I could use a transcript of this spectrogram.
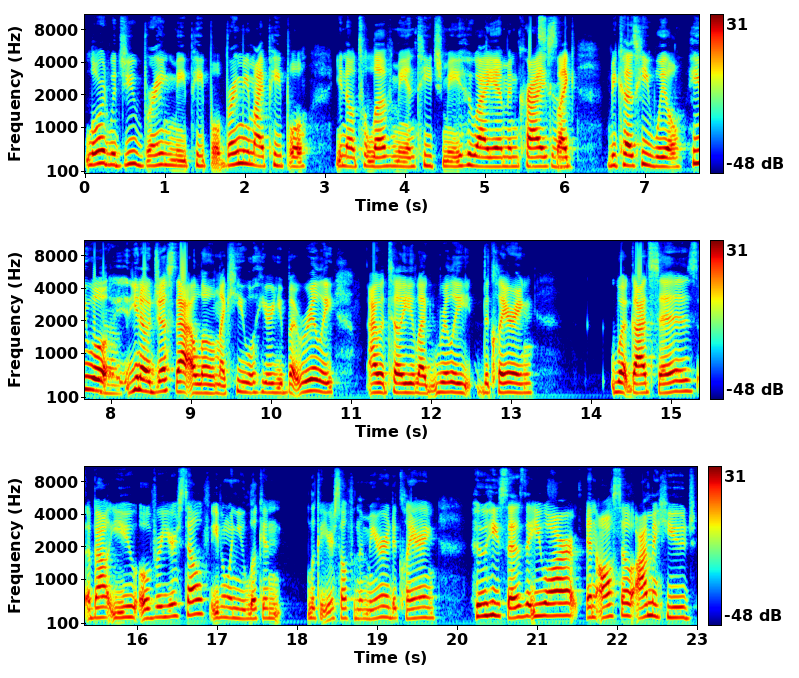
Lord, would you bring me people? Bring me my people, you know, to love me and teach me who I am in Christ. Like, because He will. He will, Yeah. you know, just that alone, like, He will hear you. But really, I would tell you, like, really declaring what God says about you over yourself, even when you look in look at yourself in the mirror, declaring who He says that you are. And also, I'm a huge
